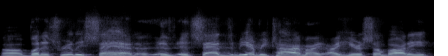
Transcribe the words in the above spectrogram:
Uh, but it's really sad. Uh, it, it, saddens me every time I, I hear somebody,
